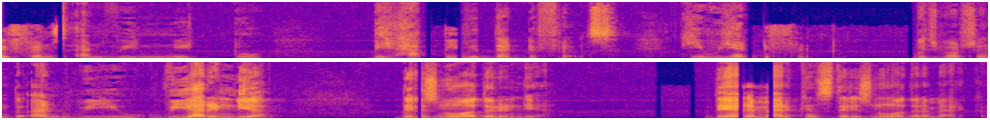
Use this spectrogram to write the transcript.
difference and we need to be happy with that difference ki we are different ବୁଝିପାରୁଛନ୍ତି and we we are india there is no other india they are americans there is no other america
